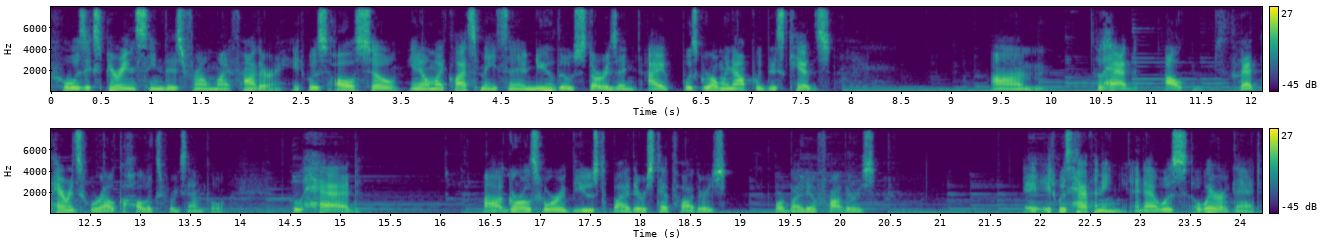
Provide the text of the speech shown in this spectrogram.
who was experiencing this from my father. It was also, you know, my classmates, and I knew those stories, and I was growing up with these kids um, who had al- who had parents who were alcoholics, for example, who had uh, girls who were abused by their stepfathers or by their fathers. It, it was happening, and I was aware of that.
